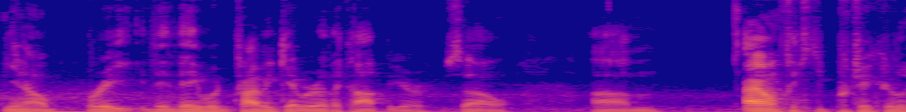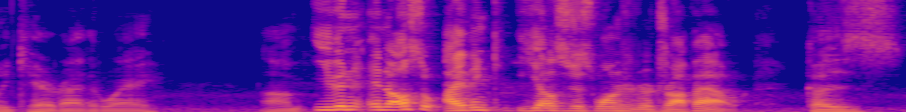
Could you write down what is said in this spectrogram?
you know, they would probably get rid of the copier. So um, I don't think he particularly cared either way. Um, even and also, I think he also just wanted her to drop out because,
